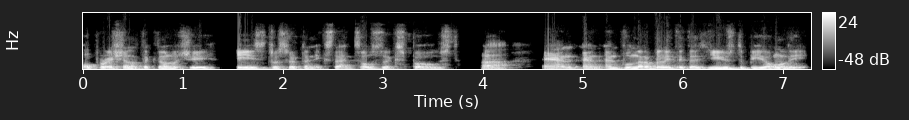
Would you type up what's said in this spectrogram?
operational technology is to a certain extent also exposed uh, and, and, and vulnerability that used to be only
